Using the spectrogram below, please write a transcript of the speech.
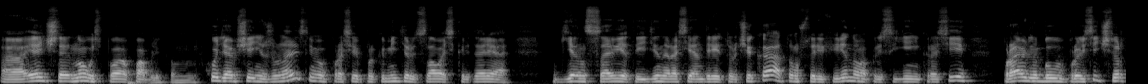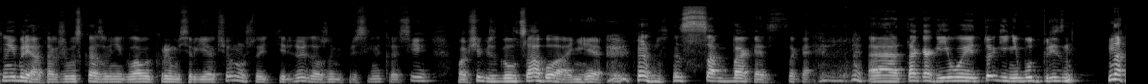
А, я читаю новость по пабликам. В ходе общения с журналистами его попросили прокомментировать слова секретаря Генсовета Единой России Андрея Турчака о том, что референдум о присоединении к России правильно было бы провести 4 ноября, а также высказывание главы Крыма Сергея Аксенова, что эти территории должны быть присоединены к России вообще без голосования. Собака, сука. А, так как его итоги не будут признаны на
